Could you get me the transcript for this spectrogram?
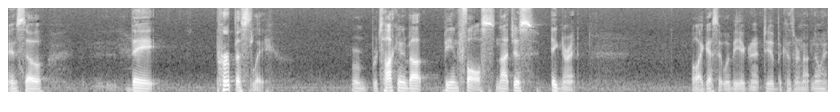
And so they purposely, we're, we're talking about being false, not just ignorant. Well, I guess it would be ignorant too because they're not knowing.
